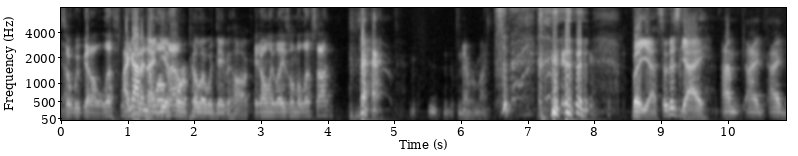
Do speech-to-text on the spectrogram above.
So we've got a left. I got an idea now. for a pillow with David Hogg. It only lays on the left side. Never mind. but yeah, so this guy, I'm I I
